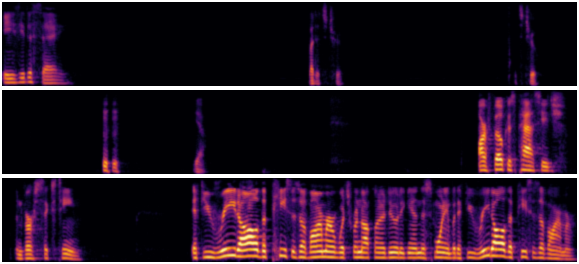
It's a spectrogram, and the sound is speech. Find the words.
Easy to say, but it's true. It's true. yeah. our focus passage in verse 16. If you read all the pieces of armor, which we're not going to do it again this morning, but if you read all the pieces of armor,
